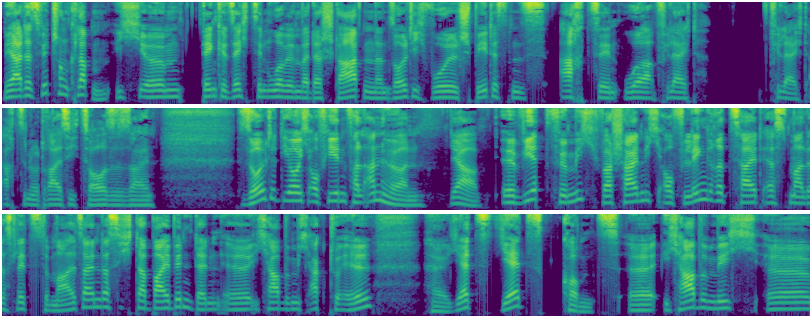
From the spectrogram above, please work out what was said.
Ja, das wird schon klappen. Ich ähm, denke 16 Uhr, wenn wir da starten, dann sollte ich wohl spätestens 18 Uhr, vielleicht, vielleicht 18.30 Uhr zu Hause sein. Solltet ihr euch auf jeden Fall anhören. Ja, äh, wird für mich wahrscheinlich auf längere Zeit erstmal das letzte Mal sein, dass ich dabei bin, denn äh, ich habe mich aktuell äh, jetzt, jetzt kommt's. Äh, ich habe mich äh,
